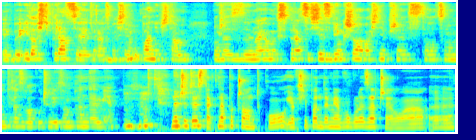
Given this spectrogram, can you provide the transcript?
jakby ilość pracy teraz właśnie Mhm. u Pani, czy tam może znajomych z pracy się zwiększyła właśnie przez to, co mamy teraz wokół, czyli tą pandemię? Mhm. Znaczy to jest tak, na początku, jak się pandemia w ogóle zaczęła, e,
